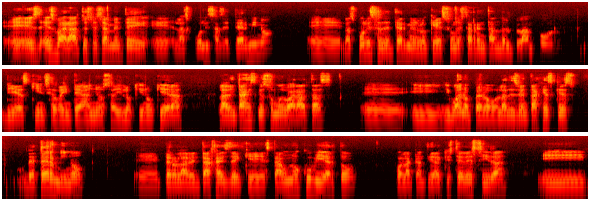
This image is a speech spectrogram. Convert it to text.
es, es barato, especialmente eh, las pólizas de término eh, las pólizas de término, lo que es uno está rentando el plan por 10, 15 o 20 años, ahí lo que uno quiera. La ventaja es que son muy baratas eh, y, bueno, pero la desventaja es que es de término, eh, pero la ventaja es de que está uno cubierto por la cantidad que usted decida y,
